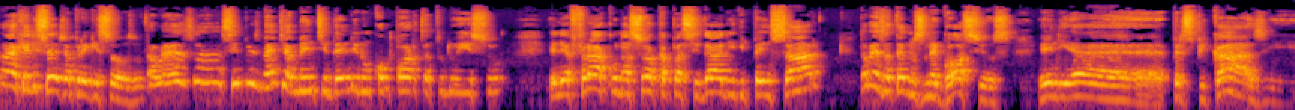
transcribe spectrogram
Não é que ele seja preguiçoso, talvez uh, simplesmente a mente dele não comporta tudo isso. Ele é fraco na sua capacidade de pensar, talvez até nos negócios ele é perspicaz e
